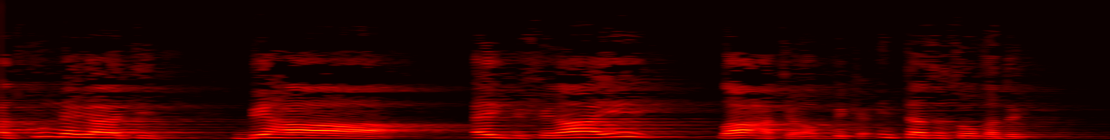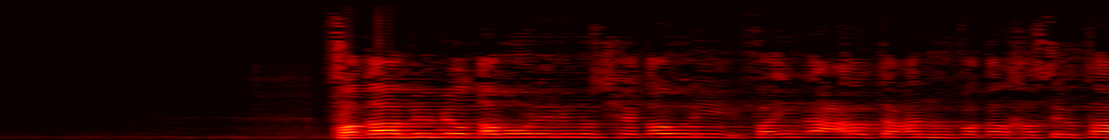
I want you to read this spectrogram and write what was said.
aad ku nagaatid bihaa ay bifinaai aacati rabbika. Intaasa soo qadari faqaabil bilqabuuli linusxi qawlii fain acrabta canhu faqad khasirta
